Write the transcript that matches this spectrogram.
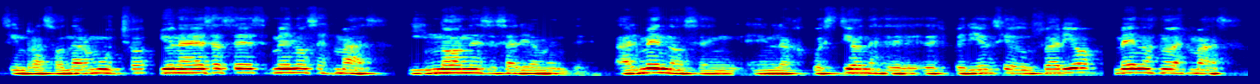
sin razonar mucho. Y una de esas es menos es más, y no necesariamente. Al menos en, en las cuestiones de, de experiencia de usuario, menos no es más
